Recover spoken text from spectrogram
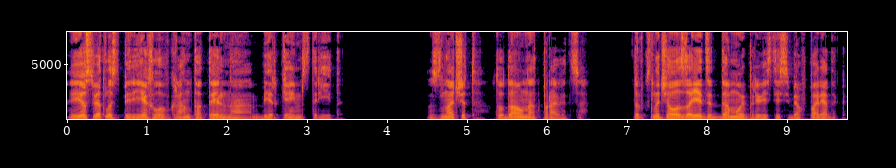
Ее светлость переехала в Гранд-отель на Биркейм-стрит. Значит, туда он и отправится. Только сначала заедет домой привести себя в порядок.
